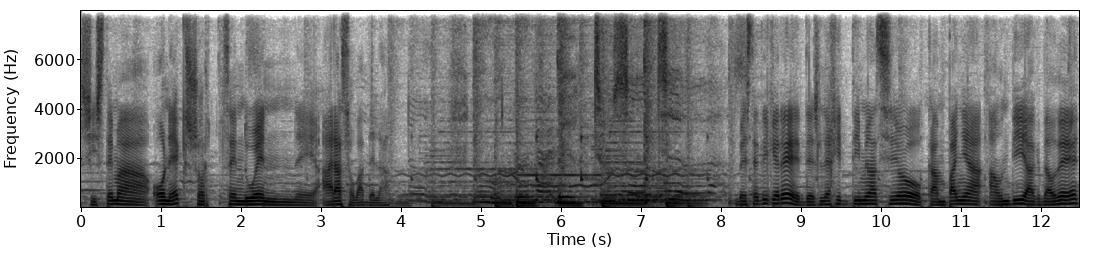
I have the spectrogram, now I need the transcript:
sistema honek sortzen duen e, arazo bat dela. Bestetik ere deslegitimazio kanpaina handiak daude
